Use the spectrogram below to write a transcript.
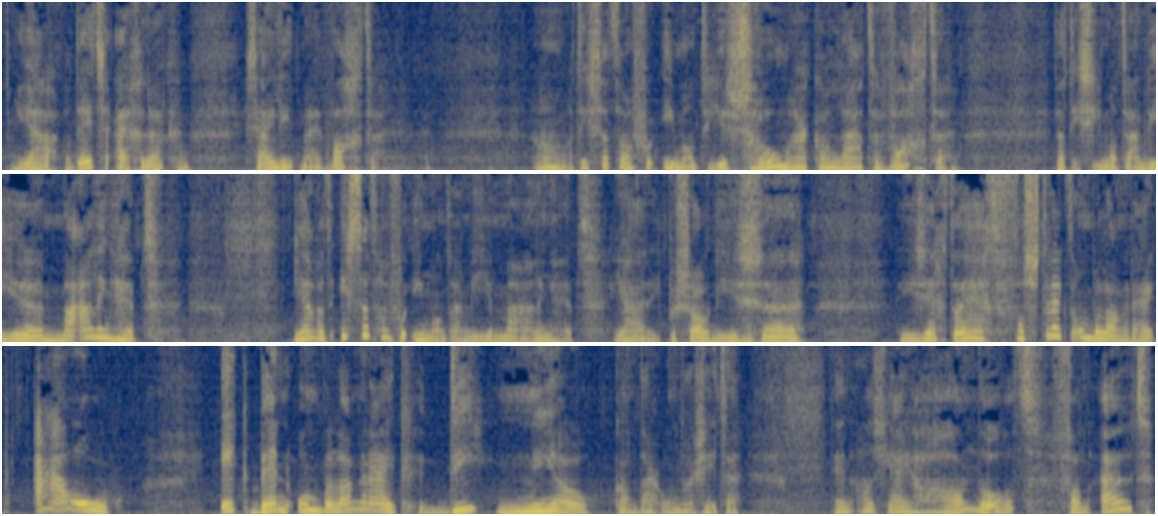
Ja, wat deed ze eigenlijk? Zij liet mij wachten. Oh, wat is dat dan voor iemand die je zomaar kan laten wachten? Dat is iemand aan wie je maling hebt. Ja, wat is dat dan voor iemand aan wie je maling hebt? Ja, die persoon die is, uh, die is echt, echt volstrekt onbelangrijk. Auw! Ik ben onbelangrijk. Die Nio kan daaronder zitten. En als jij handelt vanuit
